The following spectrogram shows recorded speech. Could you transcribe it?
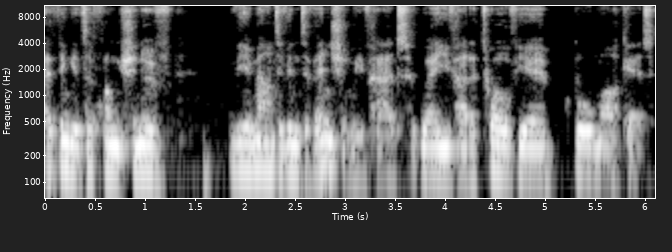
I think it's a function of the amount of intervention we've had, where you've had a 12-year bull market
